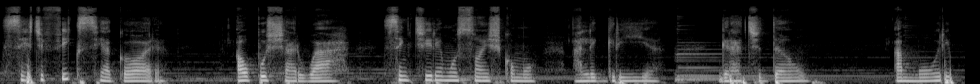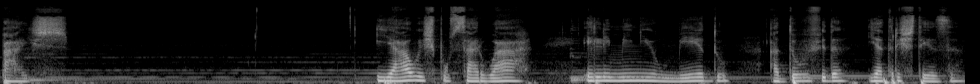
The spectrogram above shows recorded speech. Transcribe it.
Certifique-se agora, ao puxar o ar, sentir emoções como alegria, gratidão, amor e paz. e, ao expulsar o ar, elimine o medo, a dúvida e a tristeza.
